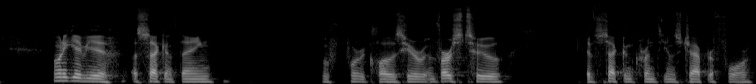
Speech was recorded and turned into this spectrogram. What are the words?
I want to give you a second thing before we close here. In verse 2, of 2 Corinthians chapter 4.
